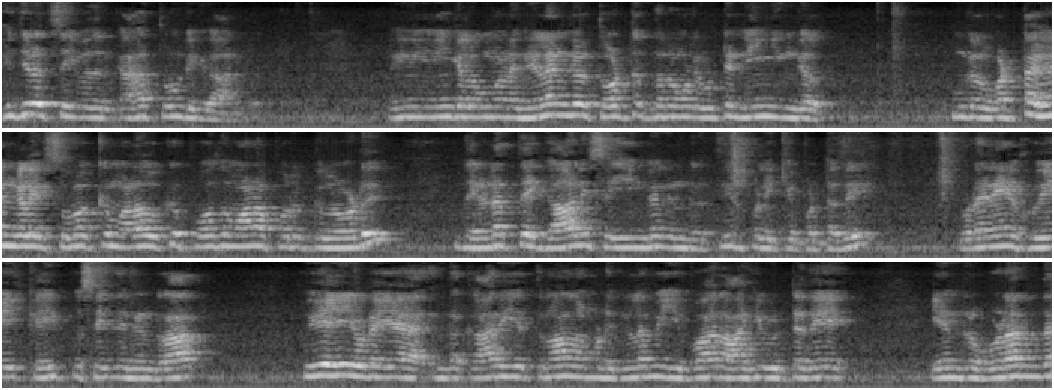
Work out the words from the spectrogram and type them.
ஹிஜ்ரத் செய்வதற்காக தூண்டுகிறார்கள். நீங்கள் உங்களுடைய நிலங்கள் தோட்டத்தினவங்களை விட்டு நீங்குங்கள். உங்கள் ஒட்டகங்களை சுமக்கும் அளவுக்கு போதுமான பொருட்களோடு இந்த இடத்தை காலி செய்யுங்கள் என்று தீர்ப்பளிக்கப்பட்டது. உடனே ஹுயை கைப்பு செய்து நின்றார். ஹுயையுடைய இந்த காரியத்தினால் நம்முடைய நிலைமை இவ்வாறு ஆகிவிட்டதே என்று உணர்ந்த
